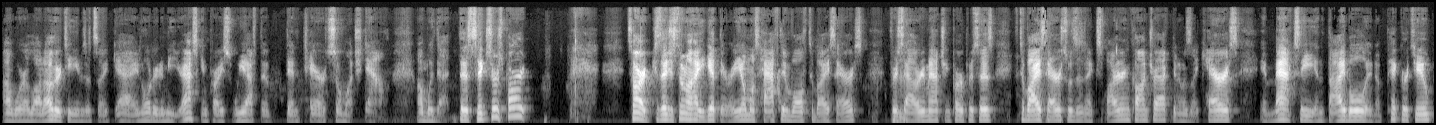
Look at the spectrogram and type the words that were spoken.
Uh, where a lot of other teams, it's like, yeah, in order to meet your asking price, we have to then tear so much down um, with that. The Sixers part, it's hard because I just don't know how you get there. Right? You almost have to involve Tobias Harris for mm-hmm. salary matching purposes. If Tobias Harris was an expiring contract and it was like Harris and Maxey and Thybulle and a pick or two,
